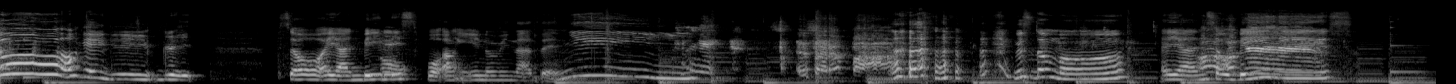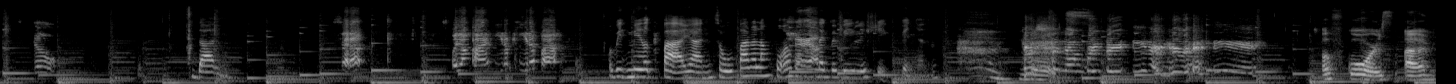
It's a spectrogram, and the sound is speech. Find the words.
oh, okay, great. great. So, ayan, Baileys po ang iinumin natin. Yay! Ang sarap pa. Gusto mo? Ayan, so Oo, girl. Baileys. Done. Sarap. Walang ka, hirap-hirap ah. With milk pa, yan. So, para lang po ako nagbe-daily shake, ganyan. Question number 13, are you ready? Of course, I'm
